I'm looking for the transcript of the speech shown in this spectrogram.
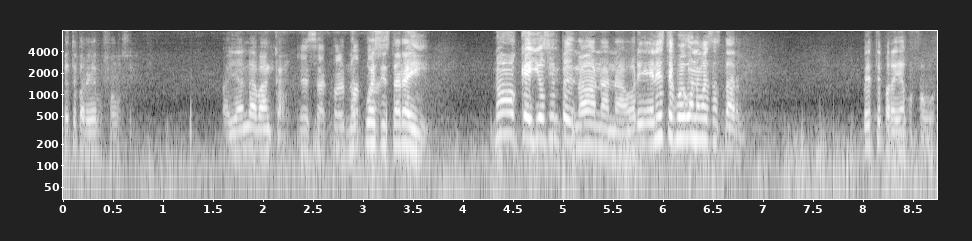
Vete para allá, por favor. sí. Allá en la banca. Le sacó al No papá. puedes estar ahí. No, que yo siempre. No, no, no. En este juego no vas a estar. Vete para allá, por favor.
